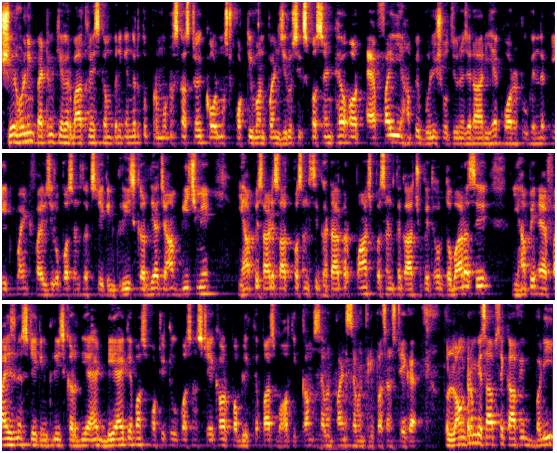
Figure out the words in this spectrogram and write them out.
शेयर होल्डिंग पैटर्न की अगर बात करें इस कंपनी के अंदर तो प्रमोटर्स का स्टॉक ऑलमोस्ट 41.06 परसेंट है और एफ़ आई यहाँ पे बुलिश होती हुई नज़र आ रही है। क्वार्टर टू के अंदर 8.50 परसेंट तक स्टेक इंक्रीज कर दिया, जहाँ बीच में यहाँ पे साढ़े सात परसेंट से घटाकर पाँच परसेंट तक आ चुके थे और दोबारा से यहाँ पे एफ़ ने स्टेक इंक्रीज कर दिया है। डीआई के पास फोर्टी स्टेक है और पब्लिक के पास बहुत ही कम सेवन स्टेक है। तो लॉन्ग टर्म के हिसाब से काफ़ी बड़ी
